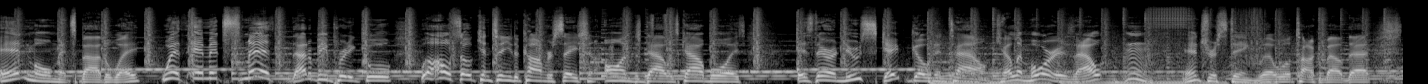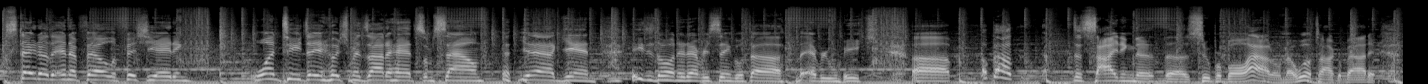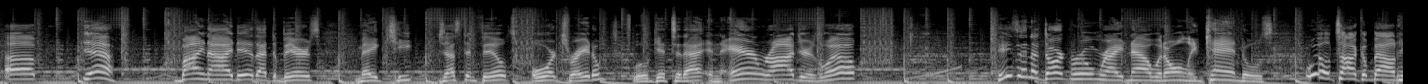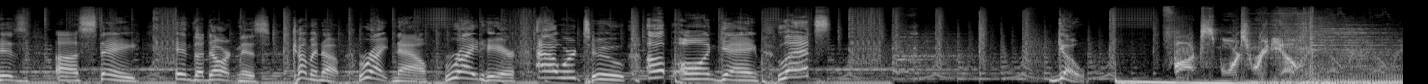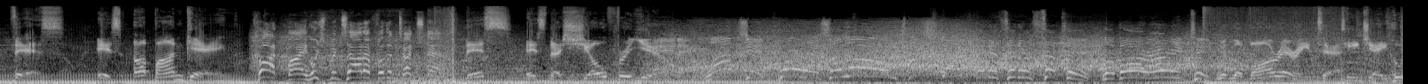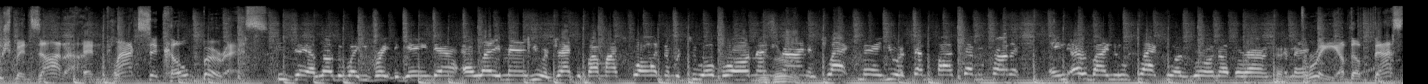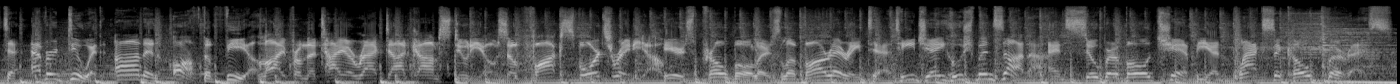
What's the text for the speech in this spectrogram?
and moments, by the way, with Emmitt Smith. That'll be pretty cool. We'll also continue the conversation on the Dallas Cowboys. Is there a new scapegoat in town? Kellen Moore is out. Hmm, interesting. Well, we'll talk about that. State of the NFL officiating. One TJ Houshmandzadeh had some sound. yeah, again, he's doing it every single uh, every week. Uh, about deciding the, the Super Bowl. I don't know. We'll talk about it. Uh, yeah, the idea that the Bears may keep Justin Fields or trade him. We'll get to that. And Aaron Rodgers, well, he's in a dark room right now with only candles. We'll talk about his uh, stay in the darkness coming up right now, right here. Hour two, up on game. Let's go. Fox Sports Radio. This is Up on Game. Caught by Houshmandzadeh for the touchdown. This is the show for you. Lobs it. Burress alone. Touchdown. And it's intercepted. LeVar Arrington. With LeVar Arrington, TJ Houshmandzadeh, and Plaxico Burress. TJ, I love the way you break the game down. LA, man, you were drafted by my squad, number two overall, 99. And Plax, man, you were a 757 product. And everybody knew who Plax was growing up around here, man. Three of the best to ever do it on and off the field. Live from the TireRack.com studios of Fox Sports Radio. Here's Pro Bowlers LeVar Arrington, TJ Houshmandzadeh, and Super Bowl champion Plaxico Burress.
